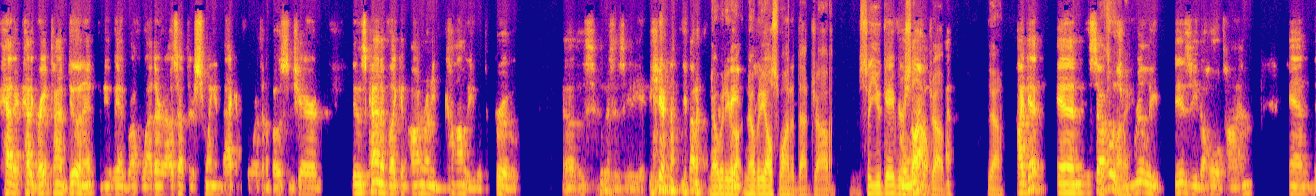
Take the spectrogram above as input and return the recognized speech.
had a, had a great time doing it. I mean, we had rough weather. I was up there swinging back and forth in a bosun chair. And it was kind of like an on-running comedy with the crew. Uh, who is this idiot? nobody, nobody else wanted that job. So you gave yourself well, wow. a job. Yeah, I did. And so That's I was funny. really busy the whole time. And,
